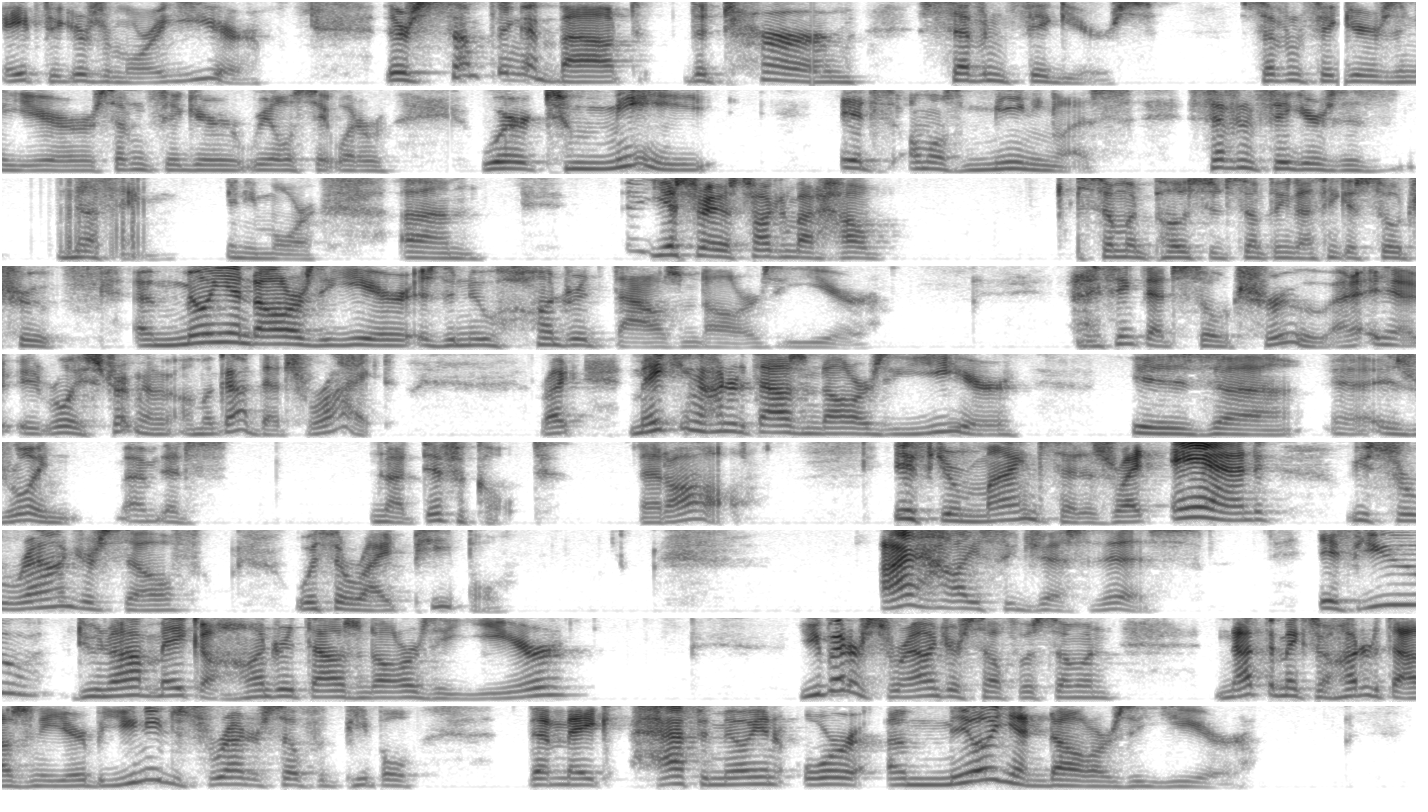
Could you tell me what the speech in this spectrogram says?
eight figures or more a year. There's something about the term seven figures, seven figures in a year, or seven figure real estate, whatever, where to me, it's almost meaningless. Seven figures is nothing anymore. Um, yesterday, I was talking about how someone posted something that I think is so true. A million dollars a year is the new hundred thousand dollars a year. And I think that's so true. And it really struck me. Oh my God, that's right. Right. Making a hundred thousand dollars a year is uh, is really I mean, that's not difficult at all if your mindset is right and you surround yourself with the right people. I highly suggest this. If you do not make a hundred thousand dollars a year, you better surround yourself with someone not that makes a hundred thousand a year, but you need to surround yourself with people that make half a million or a million dollars a year.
